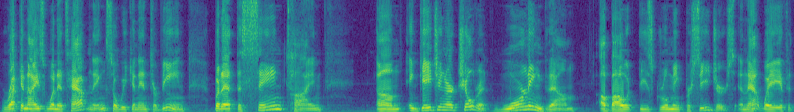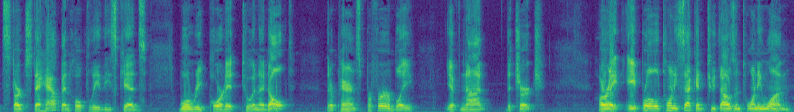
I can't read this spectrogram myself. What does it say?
recognize when it's happening so we can intervene, but at the same time, um, engaging our children, warning them about these grooming procedures. And that way, if it starts to happen, hopefully these kids will report it to an adult, their parents preferably, if not the church. All right, April 22nd, 2021.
